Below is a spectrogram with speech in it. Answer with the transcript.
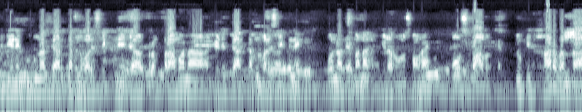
ਜਿਹੜੇ ਗੁਰੂ ਨਾਲ ਪਿਆਰ ਕਰਨ ਵਾਲੇ ਸਿੱਖ ਨੇ ਜਾਂ ਪਰੰਪਰਾਵਾਂ ਨਾਲ ਜਿਹੜੇ ਪਿਆਰ ਕਰਨ ਵਾਲੇ ਸਿੱਖ ਨੇ ਉਹਨਾਂ ਦੇ ਮਨਾਂ ਵਿੱਚ ਜਿਹੜਾ ਰੋਸ ਆਉਣਾ ਹੈ ਉਹ ਸੁਭਾਵਿਕ ਹੈ। ਕਿਉਂਕਿ ਹਰ ਬੰਦਾ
